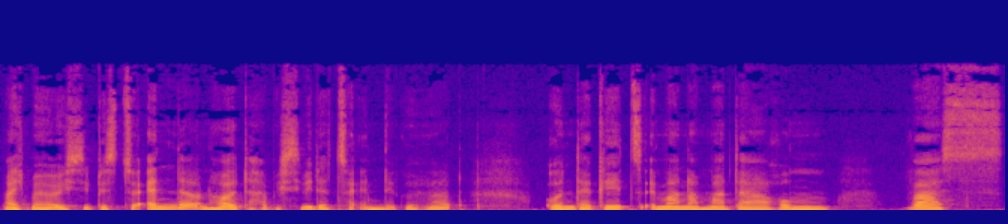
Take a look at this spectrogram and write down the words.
manchmal höre ich sie bis zu Ende und heute habe ich sie wieder zu Ende gehört. Und da geht es immer noch mal darum, was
